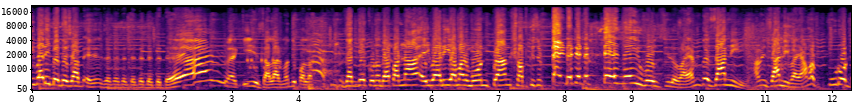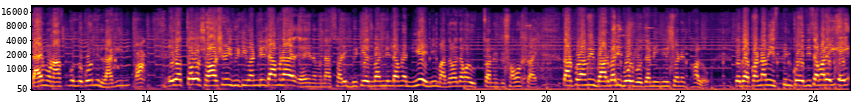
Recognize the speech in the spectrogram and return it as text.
এইবারই বেঁধে যাবে। কি জালার মধ্যে বললাম যাক কোনো ব্যাপার না, এইবারই আমার মন প্রাণ সবকিছু টেনে টেনেই বলছিল ভাই আমি তো জানি আমি জানি ভাই আমার পুরো ডায়মন্ড আজ পর্যন্ত কোনোদিন লাগিনি। এবার চলো সরাসরি বিটি বান্ডিলটা আমরা না, সরি বিটিএস বান্ডিলটা আমরা নিয়েই নিই মাঝে মাঝে আমার উচ্চারণ একটু সমস্যা হয়। তারপর আমি বারবারই বলব যে আমি ইংলিশ অনেক ভালো। তো ব্যাপার না আমি স্পিন করে দিচ্ছি আমার এই এই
